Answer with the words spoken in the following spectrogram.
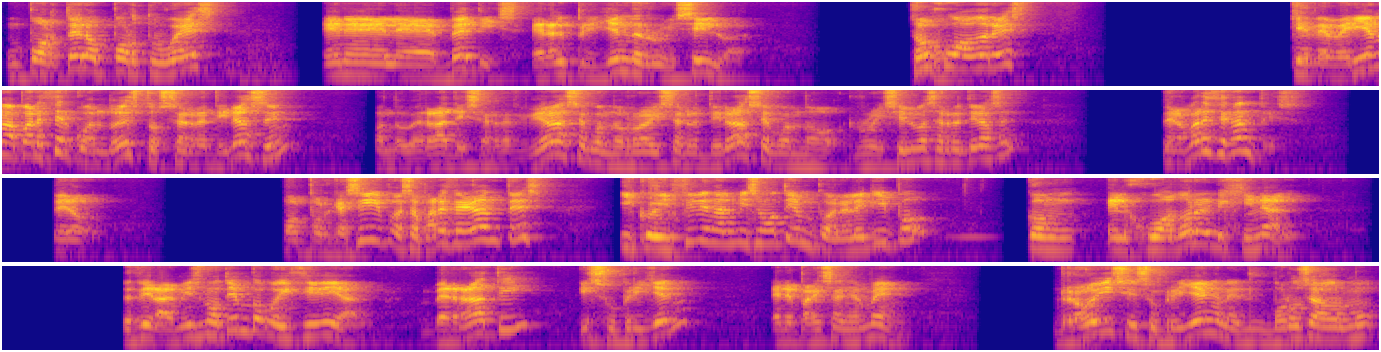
un portero portugués en el eh, Betis, era el Prien de Ruiz Silva. Son jugadores que deberían aparecer cuando estos se retirasen, cuando Berratti se retirase, cuando Roy se retirase, cuando Ruiz Silva se retirase, pero aparecen antes. Pero, porque sí, pues aparecen antes y coinciden al mismo tiempo en el equipo con el jugador original. Es decir, al mismo tiempo coincidían Berratti y Supriyen en el Paris Saint Germain. Royce y Supriyen en el Borussia Dortmund.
